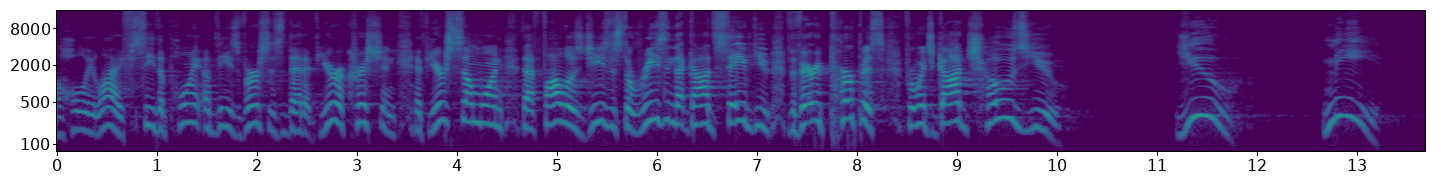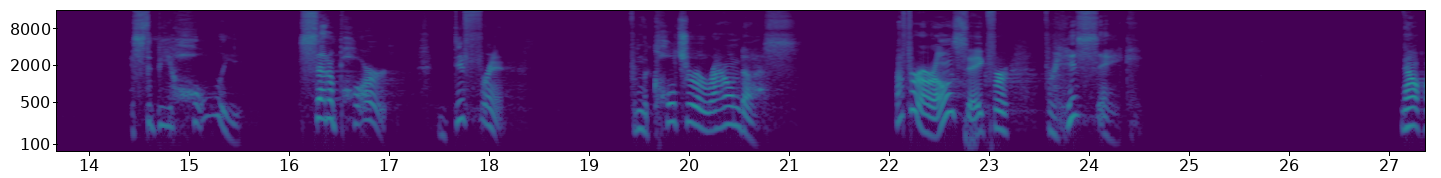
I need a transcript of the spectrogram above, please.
a holy life. See, the point of these verses is that if you're a Christian, if you're someone that follows Jesus, the reason that God saved you, the very purpose for which God chose you, you, me, is to be holy, set apart, different from the culture around us. Not for our own sake, for, for His sake. Now,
